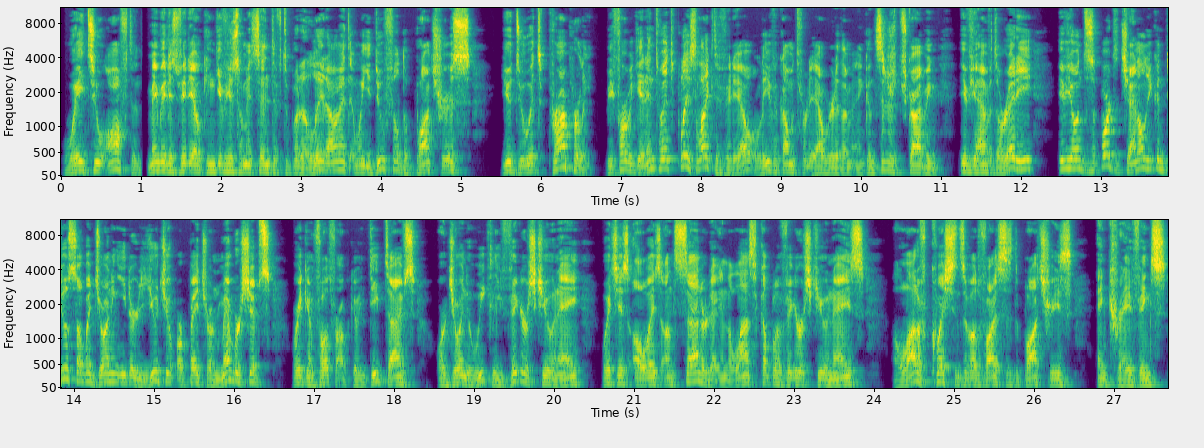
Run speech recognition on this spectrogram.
way too often. Maybe this video can give you some incentive to put a lid on it. And when you do feel debaucherous, you do it properly. Before we get into it, please like the video, leave a comment for the algorithm, and consider subscribing if you haven't already. If you want to support the channel, you can do so by joining either the YouTube or Patreon memberships, where you can vote for upcoming deep dives, or join the weekly Vigorous Q&A, which is always on Saturday. In the last couple of Vigorous Q&As, a lot of questions about vices, debaucheries, and cravings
